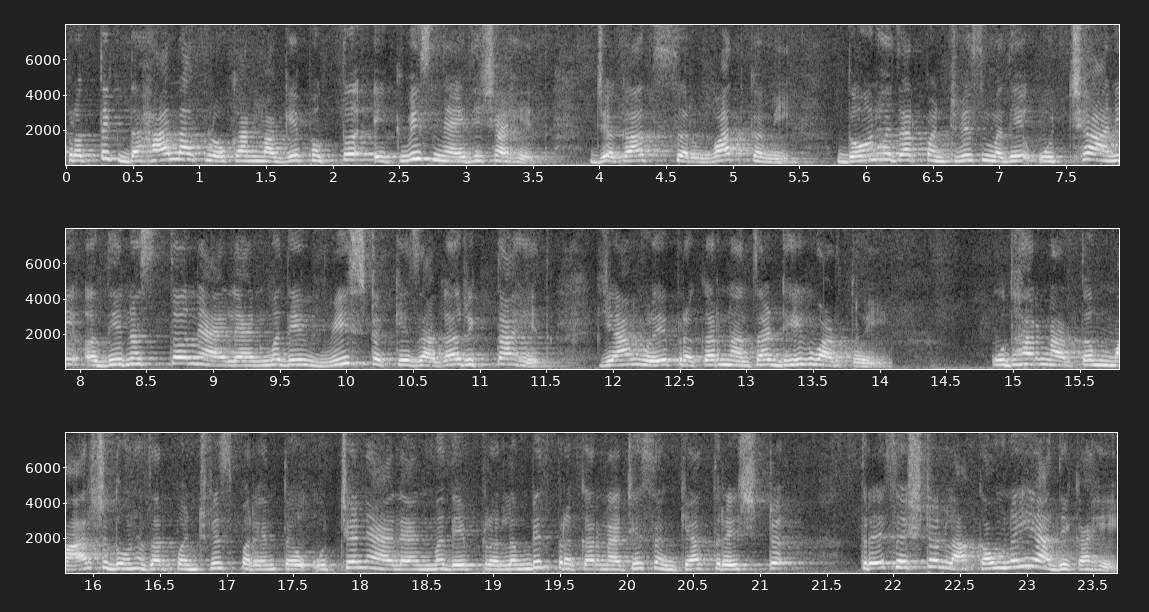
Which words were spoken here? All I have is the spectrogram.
प्रत्येक दहा लाख लोकांमागे फक्त एकवीस न्यायाधीश आहेत. जगात सर्वात कमी. दोन हजार पंचवीसमध्ये उच्च आणि अधीनस्थ न्यायालयांमध्ये वीस टक्के जागा रिक्त आहेत. यामुळे प्रकरणांचा ढीग वाढतोय. उदाहरणार्थ मार्च दोन हजार पंचवीसपर्यंत उच्च न्यायालयांमध्ये प्रलंबित प्रकरणाची संख्या त्रेष्ट त्रेसष्ट लाखाहूनही अधिक आहे.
